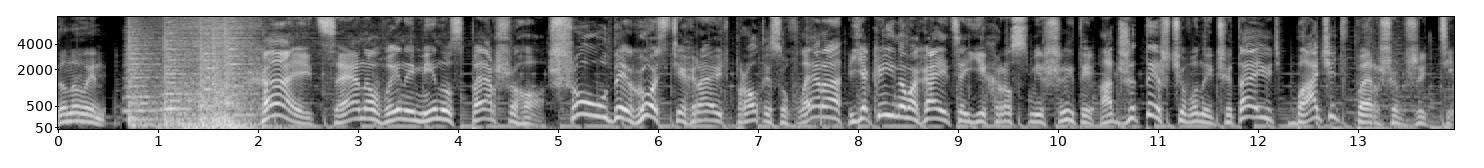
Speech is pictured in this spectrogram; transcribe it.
до новин. Хай, це новини мінус першого. Шоу, де гості грають проти суфлера, який намагається їх розсмішити, адже те, що вони читають, бачать вперше в житті.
